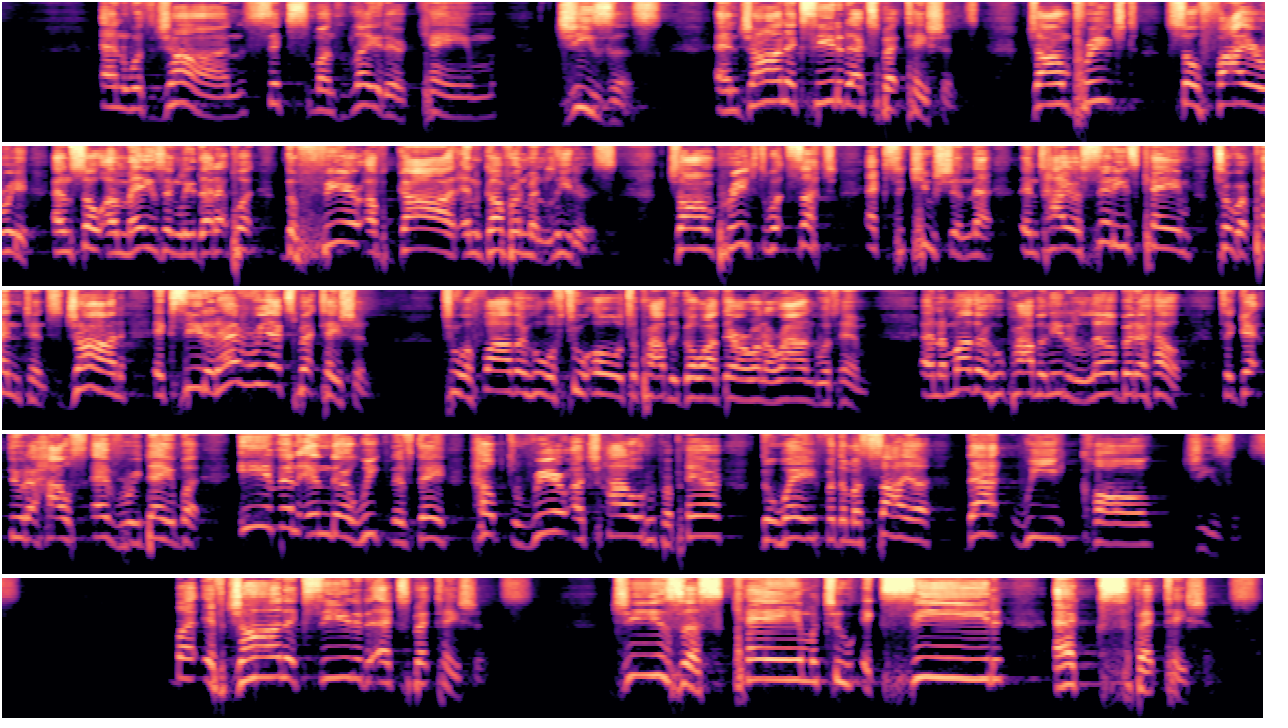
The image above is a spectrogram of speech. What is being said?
And with John, six months later came Jesus. And John exceeded expectations. John preached so fiery and so amazingly that it put the fear of God in government leaders. John preached with such execution that entire cities came to repentance. John exceeded every expectation to a father who was too old to probably go out there and run around with him and a mother who probably needed a little bit of help to get through the house every day. But even in their weakness, they helped rear a child who prepared the way for the Messiah that we call Jesus. But if John exceeded expectations, Jesus came to exceed expectations.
